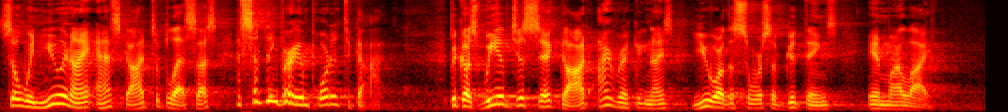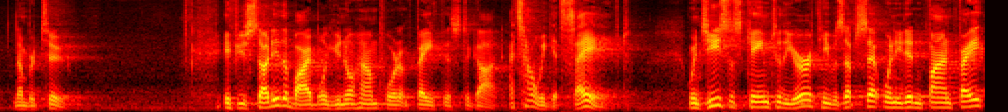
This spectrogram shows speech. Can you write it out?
So when you and I ask God to bless us, that's something very important to God. Because we have just said, God, I recognize you are the source of good things in my life. Number two, if you study the Bible, you know how important faith is to God. That's how we get saved. When Jesus came to the earth, he was upset when he didn't find faith,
